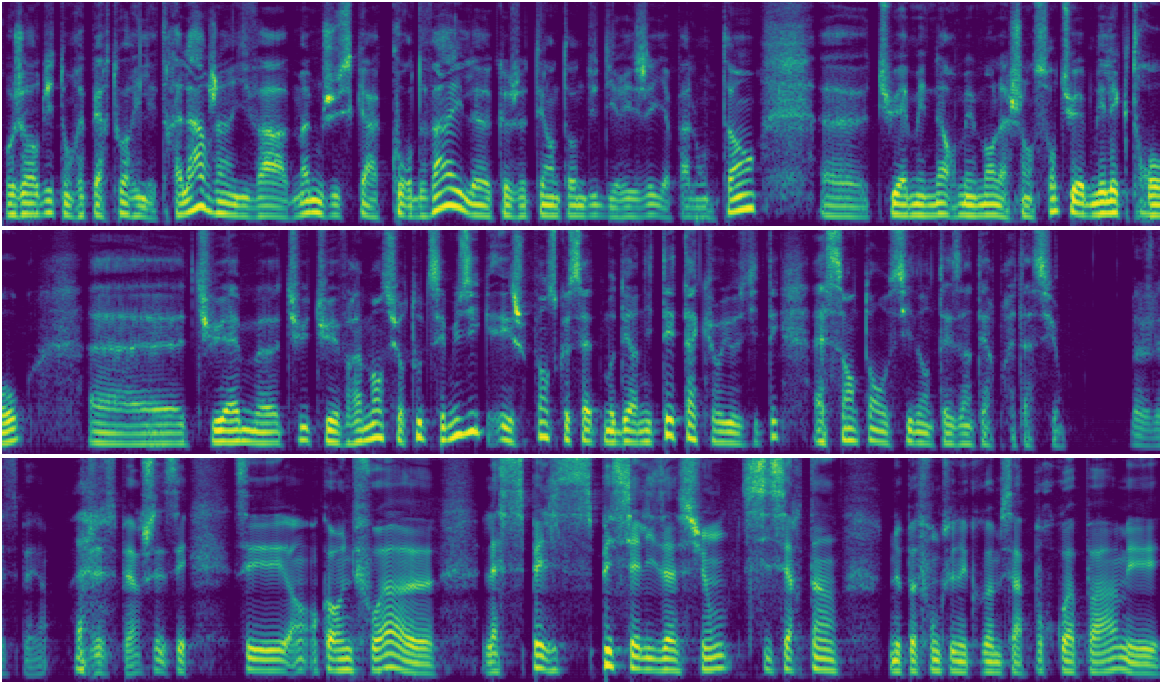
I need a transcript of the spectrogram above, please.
Aujourd'hui, ton répertoire, il est très large. Hein. Il va même jusqu'à Weill, que je t'ai entendu diriger il n'y a pas longtemps. Euh, tu aimes énormément la chanson, tu aimes l'électro. Euh, tu, aimes, tu, tu es vraiment sur toutes ces musiques. Et je pense que cette modernité, ta curiosité, elle s'entend aussi dans tes interprétations. Ben, je l'espère. J'espère. C'est encore une fois euh, la spécialisation. Si certains ne peuvent fonctionner que comme ça, pourquoi pas Mais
